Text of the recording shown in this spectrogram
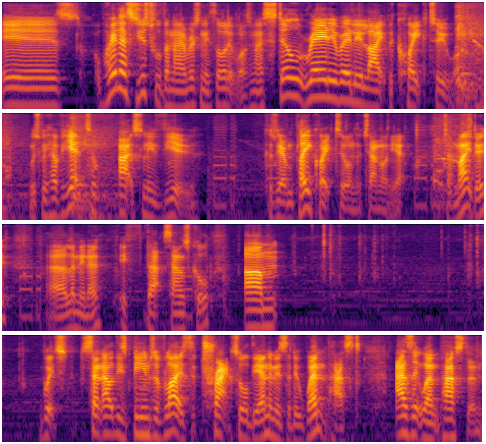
is way less useful than I originally thought it was. And I still really, really like the Quake 2 one, which we have yet to actually view, because we haven't played Quake 2 on the channel yet, which I might do. Uh, let me know if that sounds cool. Um, which sent out these beams of lights that tracked all the enemies that it went past as it went past them.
